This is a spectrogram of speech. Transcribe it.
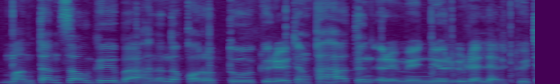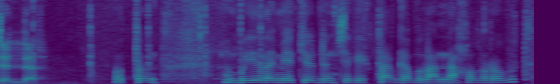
Мантан салғы бағынаны қорытту күретін қағатын үріменнүр үлелер күтеллер. Оттон быйыл эмет өрдүнчө гектарга буланна холоробут.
